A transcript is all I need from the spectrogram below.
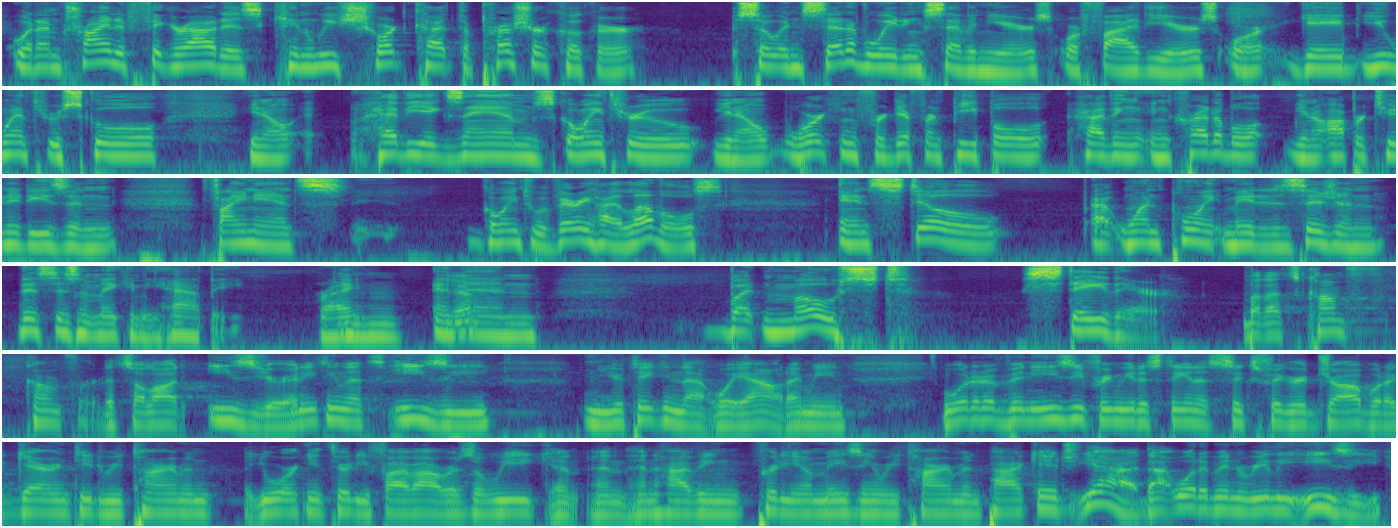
What i'm trying to figure out is can we shortcut the pressure cooker? So instead of waiting seven years or five years or gabe you went through school you know heavy exams going through you know working for different people having incredible you know opportunities in finance going to very high levels and still at one point made a decision this isn't making me happy right mm-hmm. and Yep. then but most stay there but that's comf- comfort. It's a lot easier. Anything that's easy, you're taking that way out. I mean, would it have been easy for me to stay in a six figure job with a guaranteed retirement, you're working 35 hours a week and, and, and having pretty amazing retirement package? Yeah, that would have been really easy.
